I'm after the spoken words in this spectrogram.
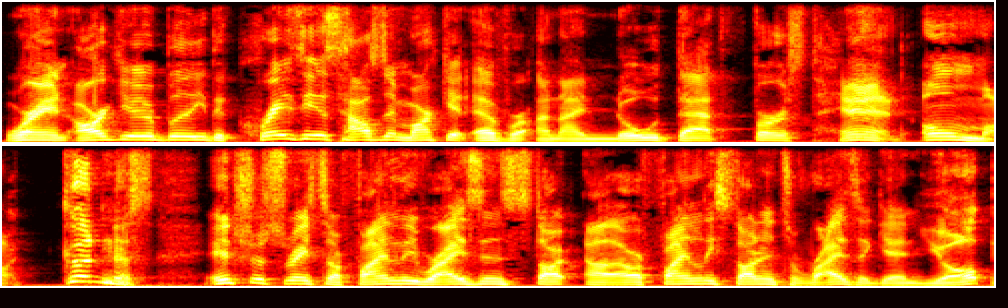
We're in arguably the craziest housing market ever, and I know that firsthand. Oh my goodness, interest rates are finally rising, start uh, are finally starting to rise again. Yup,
